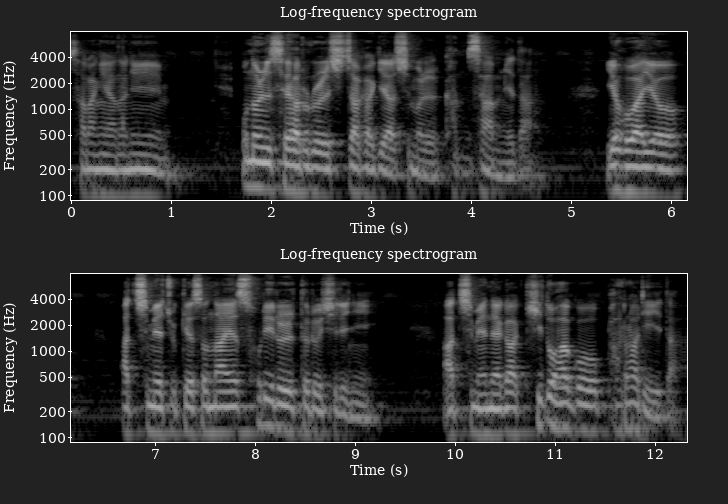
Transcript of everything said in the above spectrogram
사랑의 하나님, 오늘 새 하루를 시작하게 하심을 감사합니다. 여호와여, 아침에 주께서 나의 소리를 들으시리니 아침에 내가 기도하고 바라리이다.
